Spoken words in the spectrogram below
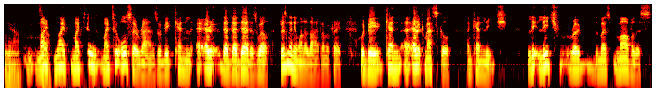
Yeah. My so. my my two my two also rans would be Ken Eric. They're, they're dead as well. There isn't anyone alive, I'm afraid. Would be Ken uh, Eric Mascall and Ken Leech. Le- Leech wrote the most marvelous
